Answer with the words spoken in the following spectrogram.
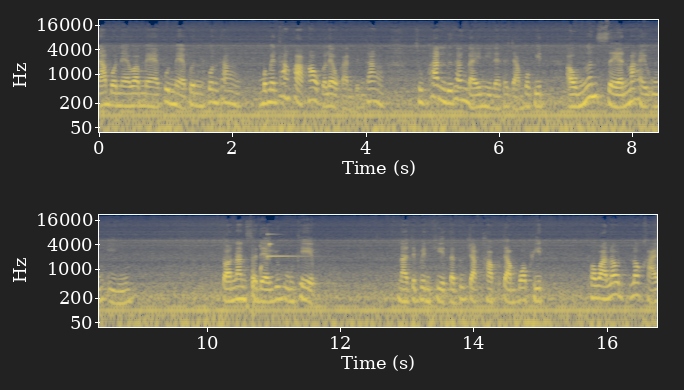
นะบ่แน่ว่าแม่คุณแม่เพิ่นคนทั้งบ่แม่นทั้งภาคเฮาก็แล้วกันเป็นทั้งสุพรรณหรือทั้งใดนี่แหละถ้าจำบ่ผิดเอาเงินแสนมาให้อุ้งอิง ตอนนั้นแสดงอยู่กรุงเทพ น่าจะเป็นเขตแต่ตุจักรทับจำบ่ผิดเพราะว่าเราเราขาย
